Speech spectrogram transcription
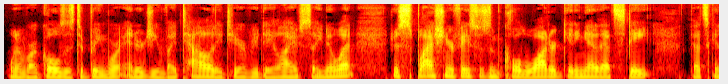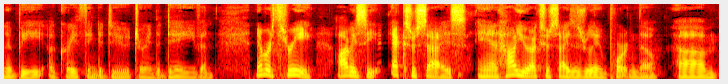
one of our goals is to bring more energy and vitality to your everyday life. So you know what? Just splashing your face with some cold water, getting out of that state that's going to be a great thing to do during the day, even. Number three, obviously, exercise. And how you exercise is really important, though. Um,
